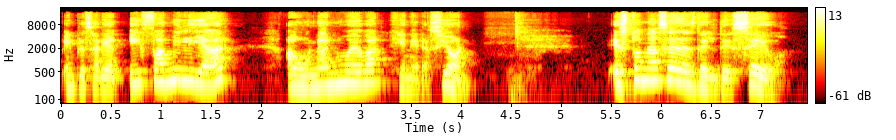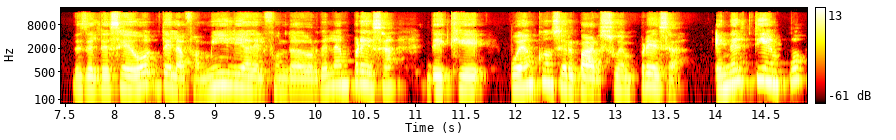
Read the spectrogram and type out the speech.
empresarial y familiar a una nueva generación. Esto nace desde el deseo, desde el deseo de la familia, del fundador de la empresa, de que puedan conservar su empresa en el tiempo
